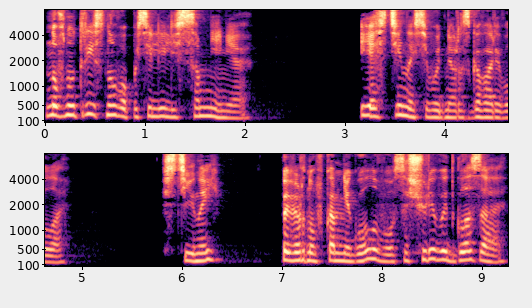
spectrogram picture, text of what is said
Но внутри снова поселились сомнения. Я с Тиной сегодня разговаривала. «С Тиной?» Повернув ко мне голову, сощуривает глаза.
